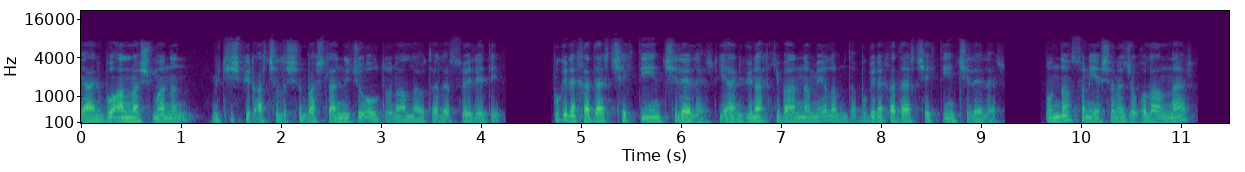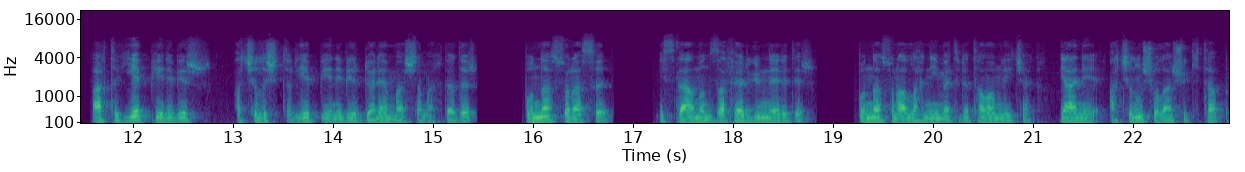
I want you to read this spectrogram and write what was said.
Yani bu anlaşmanın müthiş bir açılışın başlangıcı olduğunu Allahu Teala söyledi. Bugüne kadar çektiğin çileler, yani günah gibi anlamayalım da bugüne kadar çektiğin çileler, bundan sonra yaşanacak olanlar artık yepyeni bir açılıştır, yepyeni bir dönem başlamaktadır. Bundan sonrası İslam'ın zafer günleridir. Bundan sonra Allah nimetini tamamlayacak. Yani açılmış olan şu kitap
